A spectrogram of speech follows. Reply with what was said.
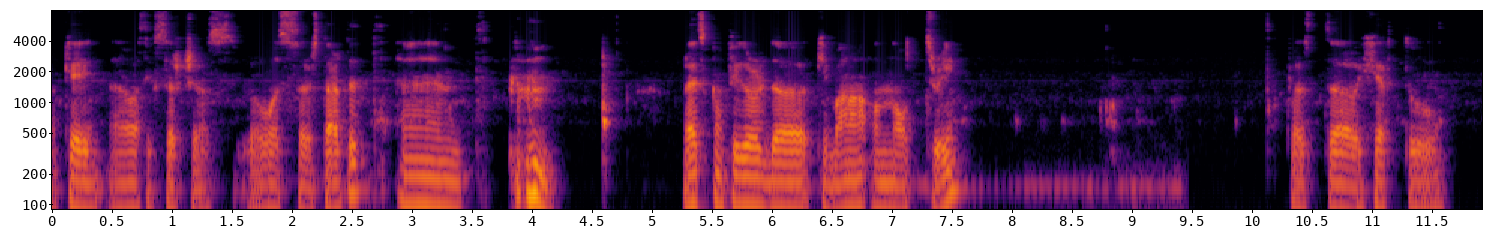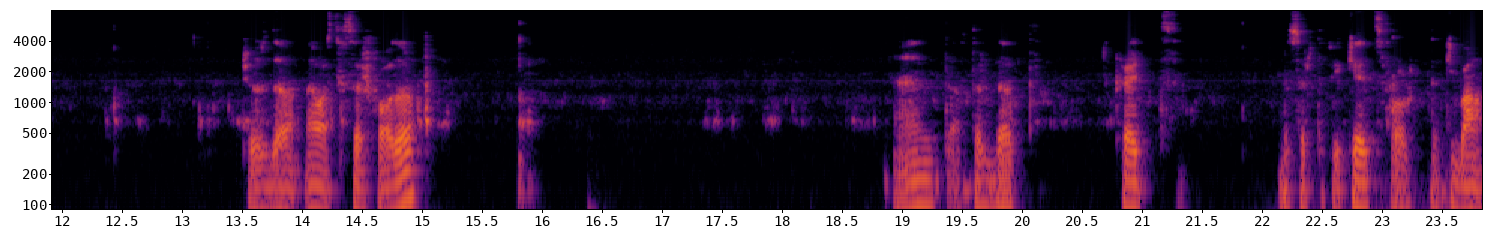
okay Elasticsearch was restarted and Let's configure the Kibana on node 3. First uh, we have to choose the Elasticsearch folder and after that create the certificates for the Kibana.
